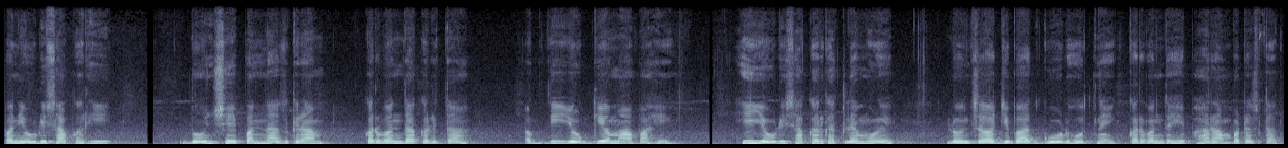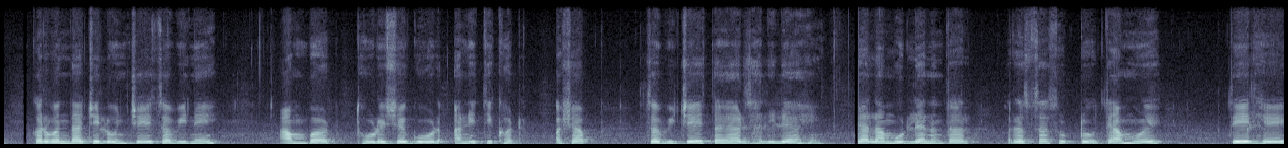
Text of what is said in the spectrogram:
पण एवढी साखर ही दोनशे पन्नास ग्राम करवंदाकरिता अगदी योग्य माप आहे. ही एवढी साखर घातल्यामुळे लोणचं अजिबात गोड होत नाही. करवंद हे फार आंबट असतात. करवंदाचे लोणचे चवीने आंबट थोडेसे गोड आणि तिखट अशा चवीचे तयार झालेले आहे. त्याला मुरल्यानंतर रस्सा सुटतो. त्यामुळे तेल हे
